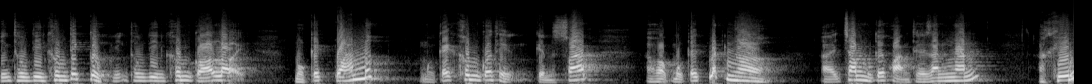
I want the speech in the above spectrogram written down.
những thông tin không tích cực những thông tin không có lợi một cách quá mức một cách không có thể kiểm soát à, hoặc một cách bất ngờ à, trong một cái khoảng thời gian ngắn à, khiến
